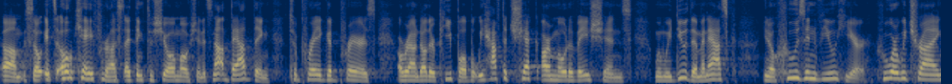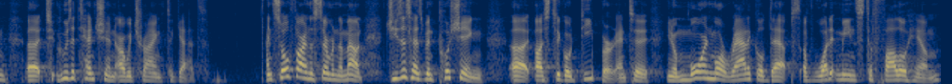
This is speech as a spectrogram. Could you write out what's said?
Um, so it's okay for us, I think, to show emotion. It's not a bad thing to pray good prayers around other people, but we have to check our motivations when we do them and ask, you know, who's in view here? Who are we trying, uh, to, whose attention are we trying to get? And so far in the Sermon on the Mount, Jesus has been pushing uh, us to go deeper and to, you know, more and more radical depths of what it means to follow him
